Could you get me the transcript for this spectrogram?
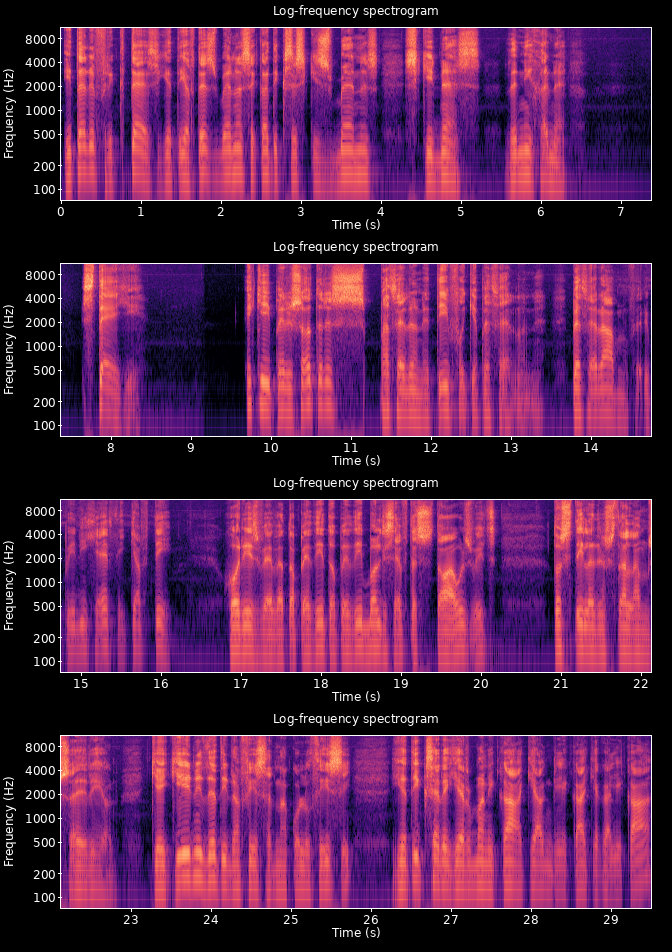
ήταν φρικτές γιατί αυτές μέναν σε κάτι ξεσκισμένες σκηνές δεν είχαν στέγη ε, και οι περισσότερες παθαίνανε τύφο και πεθαίνανε. Πεθερά μου Φερρυπίν είχε έρθει και αυτή. Χωρίς βέβαια το παιδί, το παιδί μόλις έφτασε στο Auschwitz το στείλανε στους θαλάμους αερίων και εκείνη δεν την αφήσαν να ακολουθήσει γιατί ήξερε γερμανικά και αγγλικά και γαλλικά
